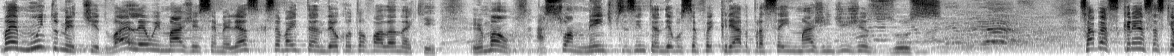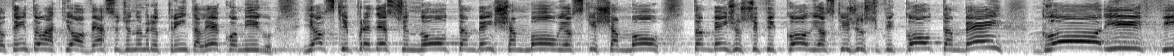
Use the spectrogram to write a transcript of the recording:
Mas é muito metido. Vai ler o Imagem e Semelhança que você vai entender o que eu estou falando aqui. Irmão, a sua mente precisa entender: você foi criado para ser a imagem de Jesus. Sabe as crenças que eu tenho? Então, aqui, ó, verso de número 30, leia comigo. E aos que predestinou, também chamou, e aos que chamou, também justificou, e aos que justificou, também glorificou.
